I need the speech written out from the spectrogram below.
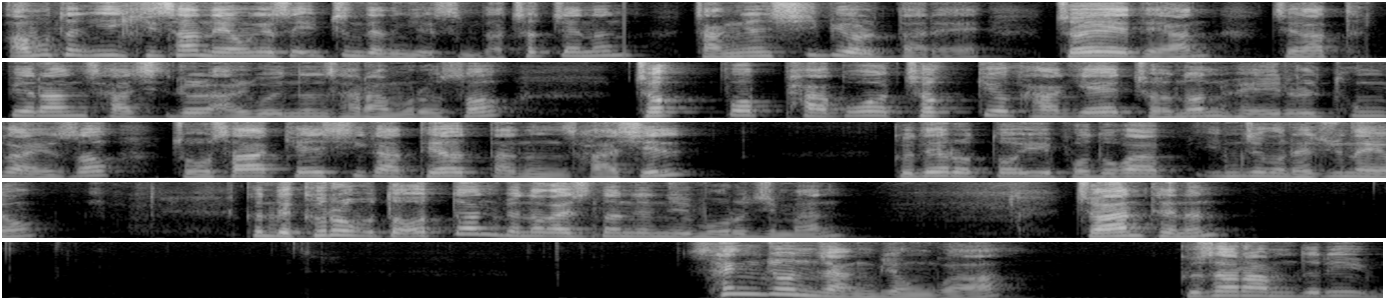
아무튼 이 기사 내용에서 입증되는 게 있습니다. 첫째는 작년 12월 달에 저에 대한 제가 특별한 사실을 알고 있는 사람으로서 적법하고 적격하게 전원 회의를 통과해서 조사 개시가 되었다는 사실 그대로 또 이 보도가 인증을 해주네요. 근데 그로부터 어떤 변화가 있었는지 모르지만 저한테는 생존 장병과 그 사람들이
